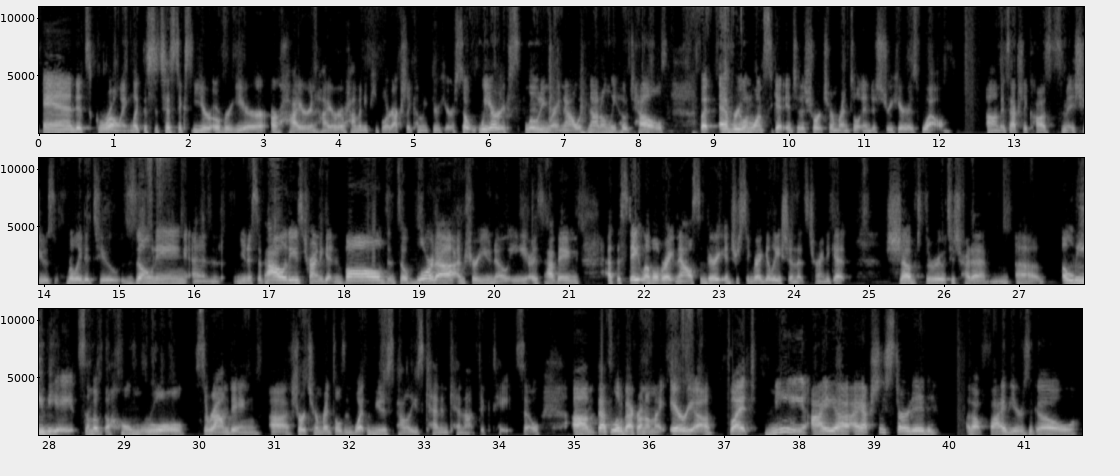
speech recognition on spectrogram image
and it's growing. Like the statistics year over year are higher and higher of how many people are actually coming through here. So we are exploding right now with not only hotels, but everyone wants to get into the short term rental industry here as well. Um, it's actually caused some issues related to zoning and municipalities trying to get involved. And so, mm. Florida, I'm sure you know, E, is having at the state level right now some very interesting regulation that's trying to get shoved through to try to uh, alleviate some of the home rule surrounding uh, short-term rentals and what municipalities can and cannot dictate. So um, that's a little background on my area. But me, I uh, I actually started about five years ago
